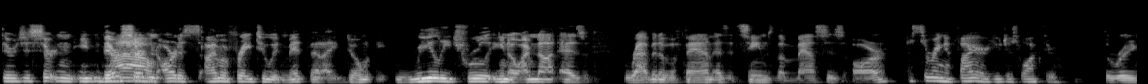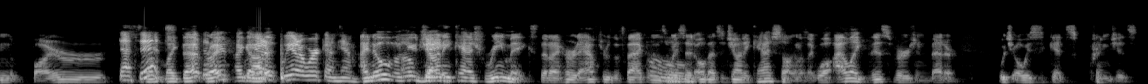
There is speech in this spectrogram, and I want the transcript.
there are just certain there are Wow. certain artists I'm afraid to admit that I don't really truly you know I'm not as rabid of a fan as it seems the masses are. That's the ring of fire you just walked through. The Ring of Fire. That's it. Like that, That's- right? I we got gotta, it. We got to work on him. I know of a few Okay. Johnny Cash remakes that I heard after the fact, and somebody Oh. said, "Oh, that's a Johnny Cash song." And I was like, "Well, I like this version better," which always gets cringes.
